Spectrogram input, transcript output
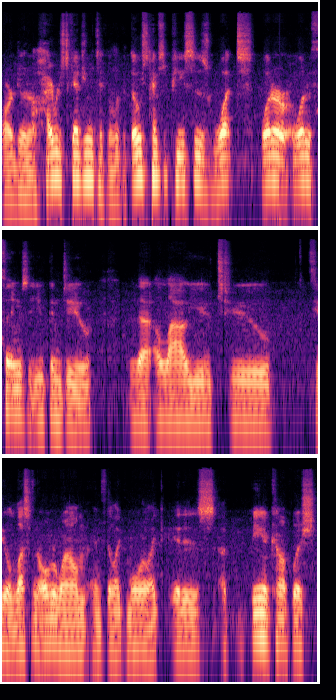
are doing a hybrid schedule, take a look at those types of pieces. What what are what are things that you can do that allow you to feel less of an overwhelm and feel like more like it is uh, being accomplished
